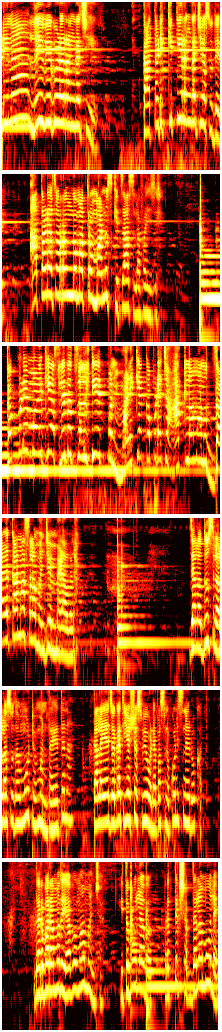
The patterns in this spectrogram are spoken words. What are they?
कातडी ना लय वेगवेगळ्या रंगाची आहे. कातडी किती रंगाची असू देत आतड्याचा रंग मात्र माणुसकीचा असला पाहिजे. कपडे मळकी असले तर चलतीत पण मळक्या कपड्याच्या आतला माणूस जळका नसला म्हणजे मिळावला. ज्याला दुसऱ्याला सुद्धा मोठं म्हणता येतं ना त्याला या जगात यशस्वी होण्यापासून कोणीच नाही रोखत. दरबारामध्ये यावं मामांच्या इथं बोलावं प्रत्येक शब्दाला मोल आहे.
